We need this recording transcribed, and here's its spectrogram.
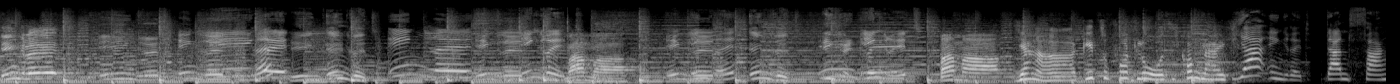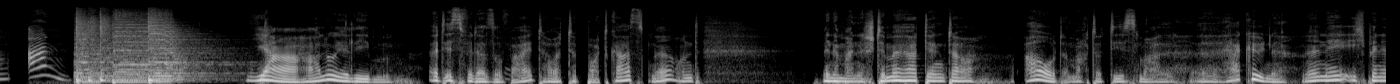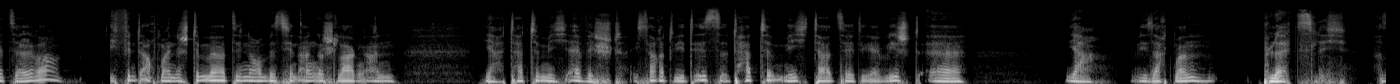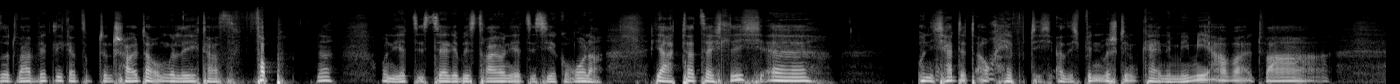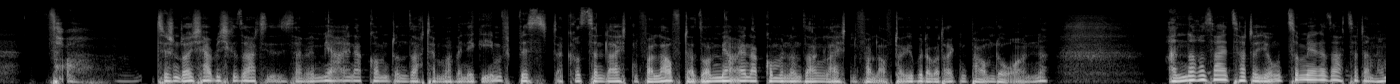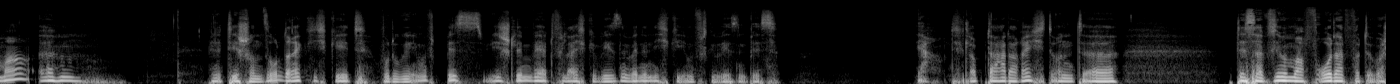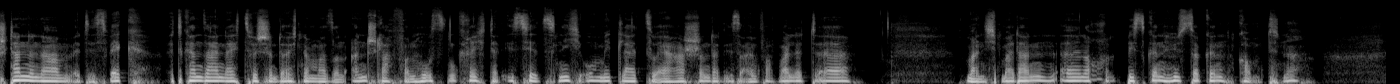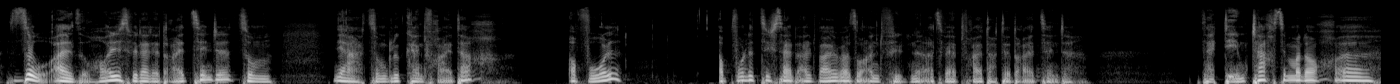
Ingrid. Ingrid. Ingrid. Ingrid. Ingrid. Ingrid. Ingrid. Mama. Ingrid. Ingrid. Ingrid. Ingrid. Mama. Ja, geht sofort los. Ich komme gleich. Ja, Ingrid, dann fang an. Ja, hallo ihr Lieben. Es ist wieder soweit, heute Podcast, ne? Und wenn ihr meine Stimme hört, denkt er, oh, da macht er diesmal äh, Herr Kühne. Ne? Nee, ich bin jetzt selber. Ich finde auch, meine Stimme hört sich noch ein bisschen angeschlagen an. Ja, es hatte mich erwischt. Ich sage es, wie es ist. Es hatte mich tatsächlich erwischt. Äh, ja, wie sagt man? Plötzlich. Also es war wirklich, als ob du den Schalter umgelegt hast. Fopp. Ne? Und jetzt ist Zelle bis drei und jetzt ist hier Corona. Ja, tatsächlich. Äh, und ich hatte es auch heftig. Also ich bin bestimmt keine Mimi, aber es war. Boah. Zwischendurch habe ich gesagt, ich sag, wenn mir einer kommt und sagt, hör mal, wenn ihr geimpft bist, da kriegst du einen leichten Verlauf, da soll mir einer kommen und sagen, leichten Verlauf. Da gibt es aber direkt ein paar um die Ohren. Ne? Andererseits hat der Junge zu mir gesagt, sagt er, Mama, ähm, wenn es dir schon so dreckig geht, wo du geimpft bist, wie schlimm wäre es vielleicht gewesen, wenn du nicht geimpft gewesen bist? Ja, und ich glaube, da hat er recht und äh, deshalb sind wir mal froh, dass wir es überstanden haben. Es ist weg. Es kann sein, dass ich zwischendurch nochmal so einen Anschlag von Husten kriege. Das ist jetzt nicht, um Mitleid zu erhaschen. Das ist einfach, weil es äh, manchmal dann äh, noch ein bisschen Hüsterken kommt. Ne? So, also, heute ist wieder der 13. zum, ja, zum Glück kein Freitag. Obwohl, obwohl es sich seit Altweiber so anfühlt, ne, als wäre Freitag der 13. Seit dem Tag sind wir doch, äh,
